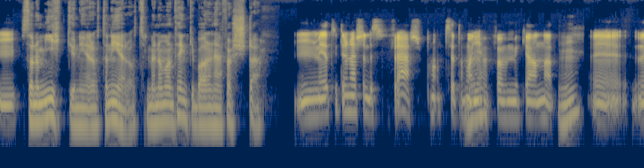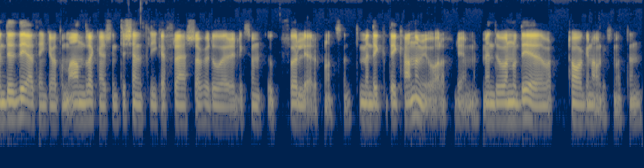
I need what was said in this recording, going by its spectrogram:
mm, Så de gick ju neråt och neråt. Men om man tänker bara den här första. Mm, men jag tyckte den här kändes fräsch på något sätt om man Mm. jämför med mycket annat. Mm. Eh, men det är det jag tänker, att de andra kanske inte känns lika fräscha för då är det liksom uppföljare på något sätt. Men det, det kan de ju vara för det. Men, men det var nog det jag var tagen av. Liksom, att den,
